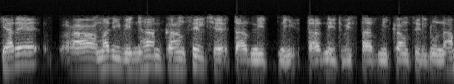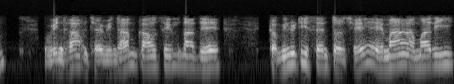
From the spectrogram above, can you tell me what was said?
ત્યારે આ અમારી વિન્હામ કાઉન્સિલ છે, તારનીટની, તારનીટ વિસ્તારની કાઉન્સિલનું નામ. વિન્હામ છે. વિન્હામ કાઉન્સિલના જે કમ્યુનિટી સેન્ટર છે, એમાં અમારી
